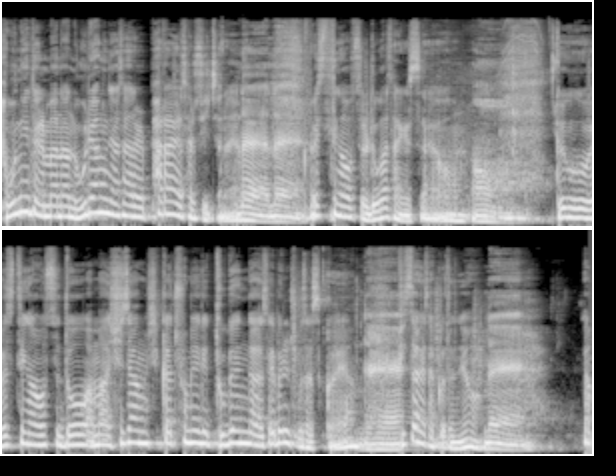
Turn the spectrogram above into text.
돈이 될 만한 우량 자산을 팔아야 살 수 있잖아요. 네, 네. 웨스팅 하우스를 누가 사겠어요. 어, 그리고 그 웨스팅 하우스도 아마 시장 시가 총액의 두 배인가 세 배를 주고 샀을 거예요. 네. 비싸게 샀거든요. 네. 그러니까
